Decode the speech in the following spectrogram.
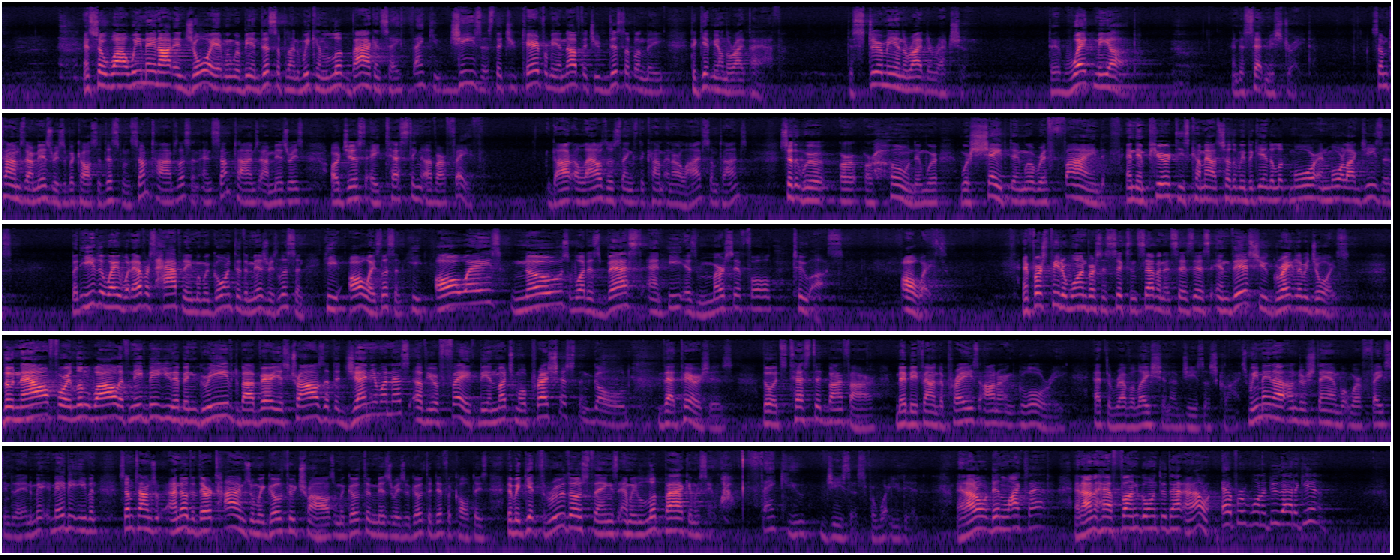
And so, while we may not enjoy it when we're being disciplined, we can look back and say, Thank you, Jesus, that you cared for me enough that you disciplined me to get me on the right path, to steer me in the right direction, to wake me up, and to set me straight. Sometimes our miseries are because of discipline. Sometimes, listen, and sometimes our miseries are just a testing of our faith. God allows those things to come in our lives sometimes so that we're are, are honed and we're, we're shaped and we're refined and the impurities come out so that we begin to look more and more like Jesus. But either way, whatever's happening when we're going through the miseries, listen, He always, listen, He always knows what is best and He is merciful to us. Always. In 1 Peter 1, verses 6 and 7, it says this In this you greatly rejoice Though now, for a little while, if need be, you have been grieved by various trials, that the genuineness of your faith, being much more precious than gold that perishes, though it's tested by fire, may be found to praise, honor, and glory at the revelation of Jesus Christ. We may not understand what we're facing today. And maybe even sometimes, I know that there are times when we go through trials and we go through miseries, we go through difficulties, that we get through those things and we look back and we say, wow, thank you, Jesus, for what you did. And I don't, didn't like that. And I didn't have fun going through that. And I don't ever want to do that again.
